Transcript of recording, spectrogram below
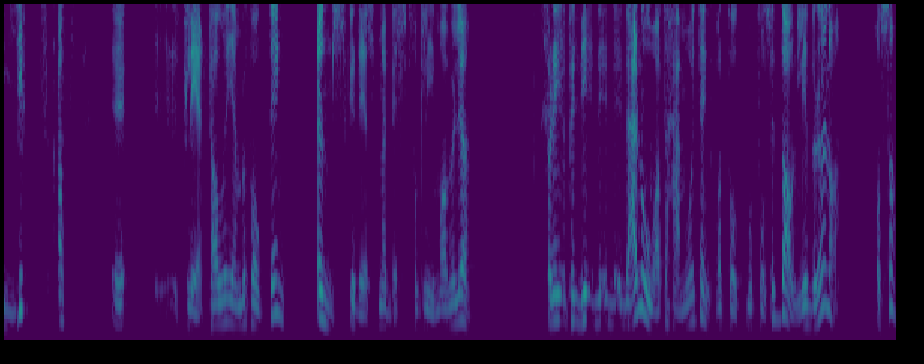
gitt at flertallet i en befolkning ønsker det som er best for klima og miljø. Fordi, for det, de, det, er noe med at her må vi tenke på at folk må få sitt daglige brød da, også.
